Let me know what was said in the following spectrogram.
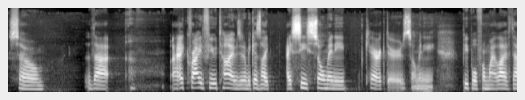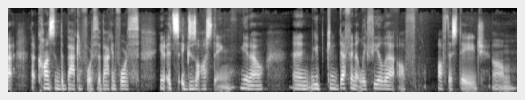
So that I cried a few times, you know, because like I see so many characters, so many people from my life that that constant the back and forth, the back and forth, you know, it's exhausting, you know, and you can definitely feel that off off the stage. Um,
